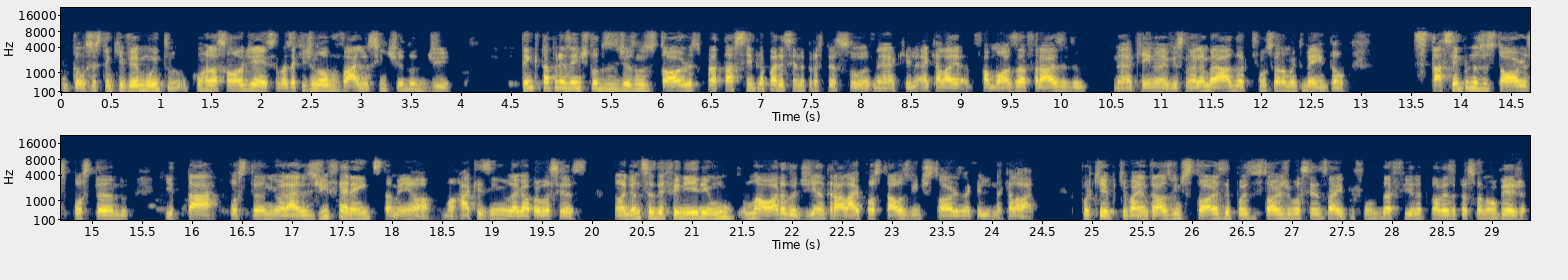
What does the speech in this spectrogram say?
Então vocês têm que ver muito com relação à audiência. Mas aqui, de novo, vale o sentido de tem que estar presente todos os dias nos stories para estar sempre aparecendo para as pessoas, né? Aquela famosa frase do né, quem não é visto não é lembrado, é que funciona muito bem. Então, está sempre nos stories postando e tá postando em horários diferentes também, ó, um hackzinho legal para vocês. Não adianta vocês definirem um, uma hora do dia, entrar lá e postar os 20 stories naquele, naquela hora. Por quê? Porque vai entrar os 20 stories, depois os stories de vocês vai pro fundo da fila, talvez a pessoa não veja.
